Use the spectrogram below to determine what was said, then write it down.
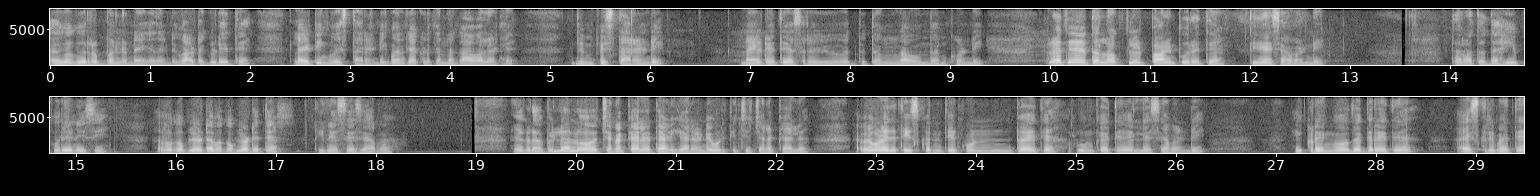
అదిగో గుర్రబ్బండ్లు ఉన్నాయి కదండి వాటికి కూడా అయితే లైటింగ్ వేస్తారండి. మనకి ఎక్కడికన్నా కావాలంటే దింపిస్తారండి. నైట్ అయితే అసలు వ్యూ అద్భుతంగా ఉందనుకోండి. ఇక్కడైతే అయితే ఒక ప్లేట్ పానీపూరి అయితే తినేసామండి. తర్వాత దహీపూరి అనేసి అవి ఒక ప్లేట్ అవి ఒక ప్లేట్ అయితే తినేసేసాము. ఇక్కడ పిల్లలు చెనక్కాయలు అయితే అడిగారండి ఉడికించిన చెనక్కాయలు. అవి కూడా అయితే తీసుకొని తినుకుంటూ అయితే రూమ్కి అయితే వెళ్ళేసామండి. ఇక్కడ ఇంకో దగ్గర అయితే ఐస్ క్రీమ్ అయితే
